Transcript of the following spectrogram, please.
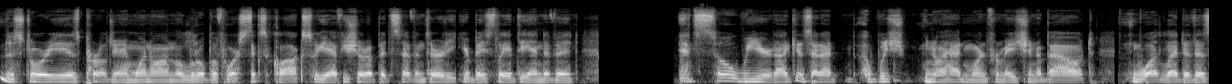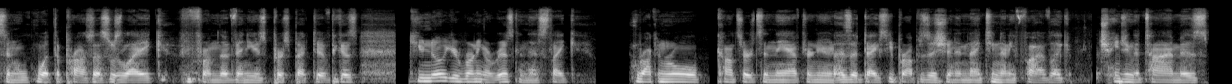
the story is Pearl Jam went on a little before six o'clock. So yeah, if you showed up at 7:30, you're basically at the end of it. It's so weird. Like I said, I, I wish you know I had more information about what led to this and what the process was like from the venue's perspective, because you know you're running a risk in this. Like rock and roll concerts in the afternoon as a dicey proposition in 1995. Like changing the time is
